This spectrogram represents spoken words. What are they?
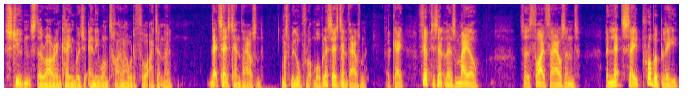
students there are in Cambridge at any one time. I would have thought, I don't know. Let's say it's 10,000. Must be an awful lot more, but let's say it's 10,000. Okay. 50% of those are male. So there's 5,000. And let's say probably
